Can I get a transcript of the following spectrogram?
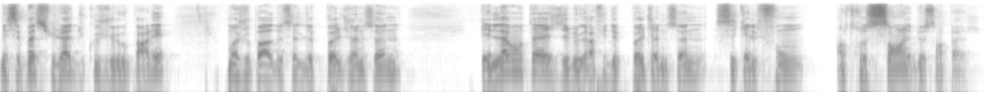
Mais c'est pas celui-là, du coup, je vais vous parler. Moi, je vous parle de celle de Paul Johnson. Et l'avantage des biographies de Paul Johnson, c'est qu'elles font entre 100 et 200 pages.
